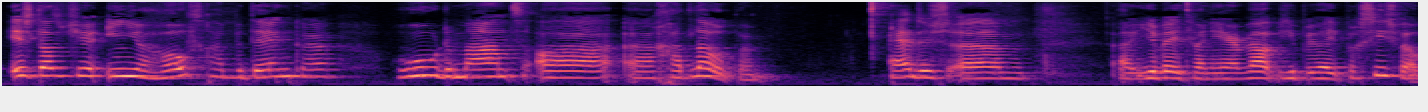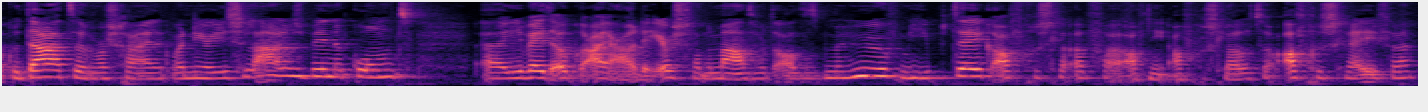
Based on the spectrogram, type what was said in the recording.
is dat je in je hoofd gaat bedenken hoe de maand uh, uh, gaat lopen. Hè, dus um, uh, je weet wanneer, wel, je weet precies welke datum waarschijnlijk wanneer je salaris binnenkomt. je weet ook, ah ja, de eerste van de maand wordt altijd mijn huur of mijn hypotheek afgesloten, of, of, niet afgesloten, afgeschreven.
